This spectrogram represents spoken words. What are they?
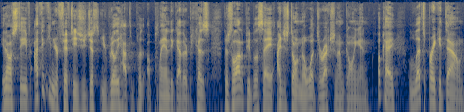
You know, Steve, I think in your 50s, you just, you really have to put a plan together because there's a lot of people that say, I just don't know what direction I'm going in. Okay, let's break it down.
